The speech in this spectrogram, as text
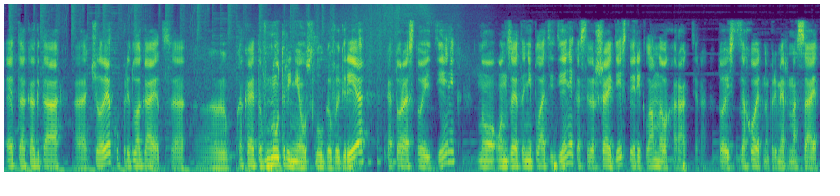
Это когда э, человеку предлагается э, какая-то внутренняя услуга в игре, которая стоит денег, но он за это не платит денег, а совершает действия рекламного характера. То есть заходит, например, на сайт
